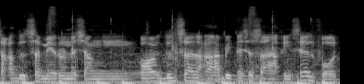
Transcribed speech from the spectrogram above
saka dun sa meron na siyang, o dun sa nakakabit na siya sa aking cellphone,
